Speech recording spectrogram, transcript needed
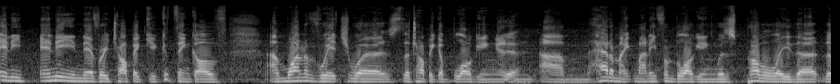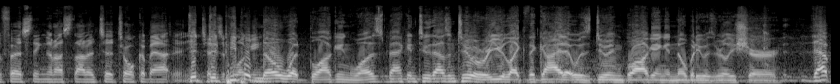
any any and every topic you could think of. Um, one of which was the topic of blogging and Yeah. um, how to make money from blogging was probably the, the first thing that I started to talk about. in Did, terms did people blogging. know what blogging was back in 2002, or were you like the guy that was doing blogging and nobody was really sure? that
